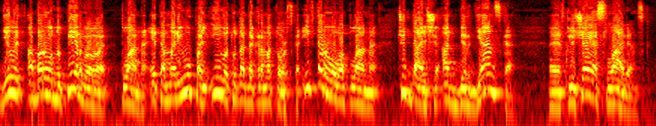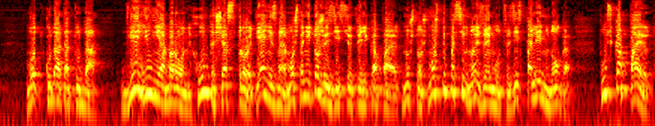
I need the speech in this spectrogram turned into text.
делает оборону первого плана, это Мариуполь и вот туда до Краматорска, и второго плана, чуть дальше, от Бердянска, э, включая Славянск, вот куда-то туда. Две линии обороны хунта сейчас строит. Я не знаю, может они тоже здесь все перекопают. Ну что ж, может и пассивной займутся. Здесь полей много. Пусть копают.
